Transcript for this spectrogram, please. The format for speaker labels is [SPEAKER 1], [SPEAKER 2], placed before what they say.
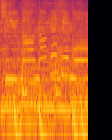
[SPEAKER 1] しならへも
